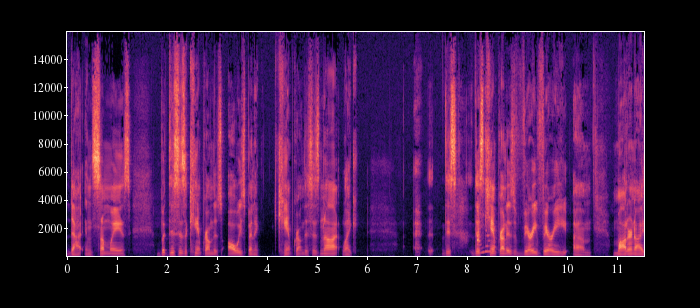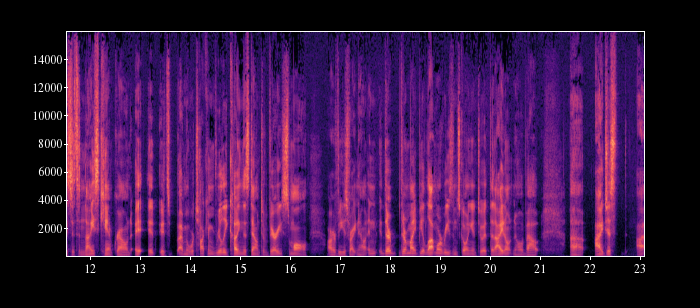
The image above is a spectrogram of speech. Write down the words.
that in some ways, but this is a campground that's always been a campground. This is not like this. This campground is very, very um, modernized. It's a nice campground. It, it, it's. I mean, we're talking really cutting this down to very small RVs right now, and there there might be a lot more reasons going into it that I don't know about. Uh, I just I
